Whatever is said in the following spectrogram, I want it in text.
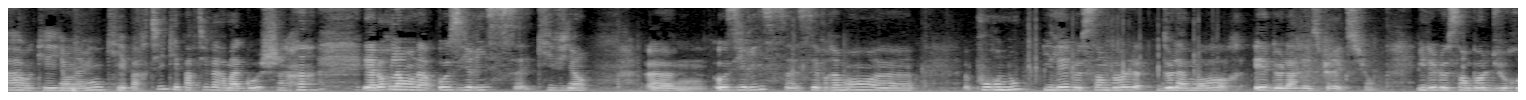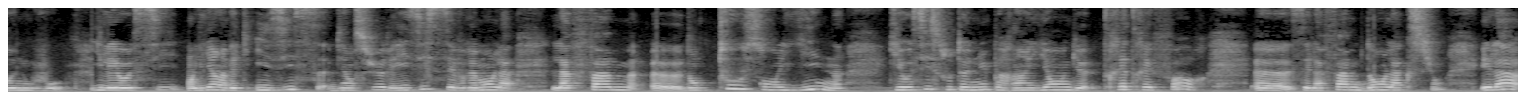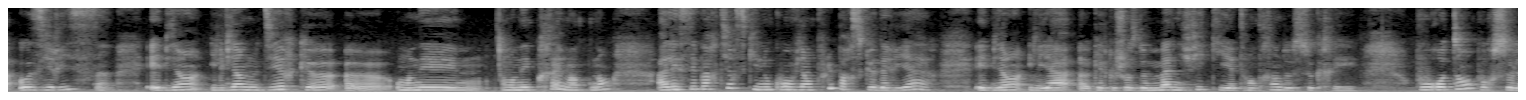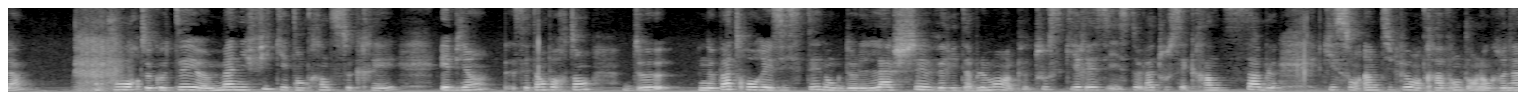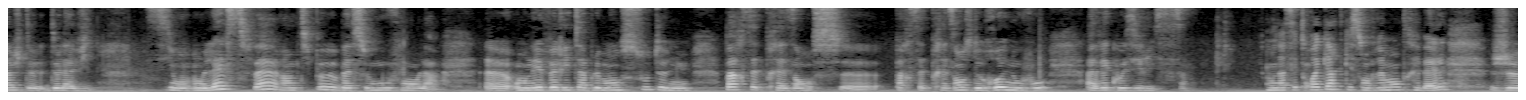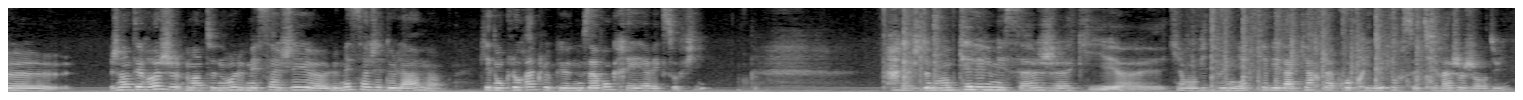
ah ok, il y en a une qui est partie, qui est partie vers ma gauche. Et alors là, on a Osiris qui vient. Euh, Osiris, c'est vraiment... Euh, pour nous, il est le symbole de la mort et de la résurrection. Il est le symbole du renouveau. Il est aussi en lien avec Isis, bien sûr. Et Isis, c'est vraiment la, femme euh, dans tout son yin, qui est aussi soutenue par un yang très très fort. Euh, c'est la femme dans l'action. Et là, Osiris, eh bien, il vient nous dire que euh, on, est, prêt maintenant à laisser partir ce qui nous convient plus parce que derrière, eh bien, il y a euh, quelque chose de magnifique qui est en train de se créer. Pour autant, pour cela, pour ce côté magnifique qui est en train de se créer, eh bien, c'est important de ne pas trop résister, donc de lâcher véritablement un peu tout ce qui résiste, là, tous ces grains de sable qui sont un petit peu entravants dans l'engrenage de, la vie. Si on, laisse faire un petit peu bah, ce mouvement-là, euh, on est véritablement soutenu par cette présence, euh, par cette présence de renouveau avec Osiris. On a ces trois cartes qui sont vraiment très belles. Je, j'interroge maintenant le messager, euh, le messager de l'âme qui est donc l'oracle que nous avons créé avec Sophie. je demande quel est le message qui, euh, qui a envie de venir, quelle est la carte appropriée pour ce tirage aujourd'hui.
